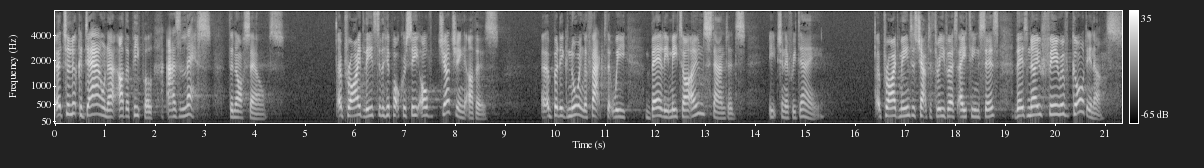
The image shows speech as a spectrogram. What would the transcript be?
uh, to look down at other people as less than ourselves. Pride leads to the hypocrisy of judging others, uh, but ignoring the fact that we barely meet our own standards each and every day. Pride means, as chapter 3, verse 18 says, there's no fear of God in us.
